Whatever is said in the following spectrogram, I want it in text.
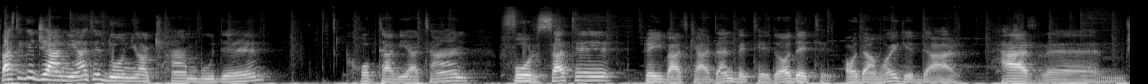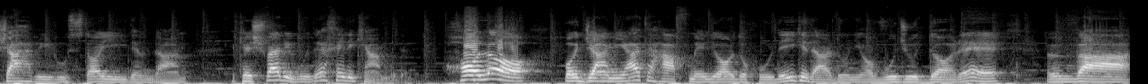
وقتی که جمعیت دنیا کم بوده خب طبیعتا فرصت غیبت کردن به تعداد آدم هایی که در هر شهری روستایی نمی‌دونم کشوری بوده خیلی کم بوده. حالا با جمعیت 7 میلیارد خورده ای که در دنیا وجود داره و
